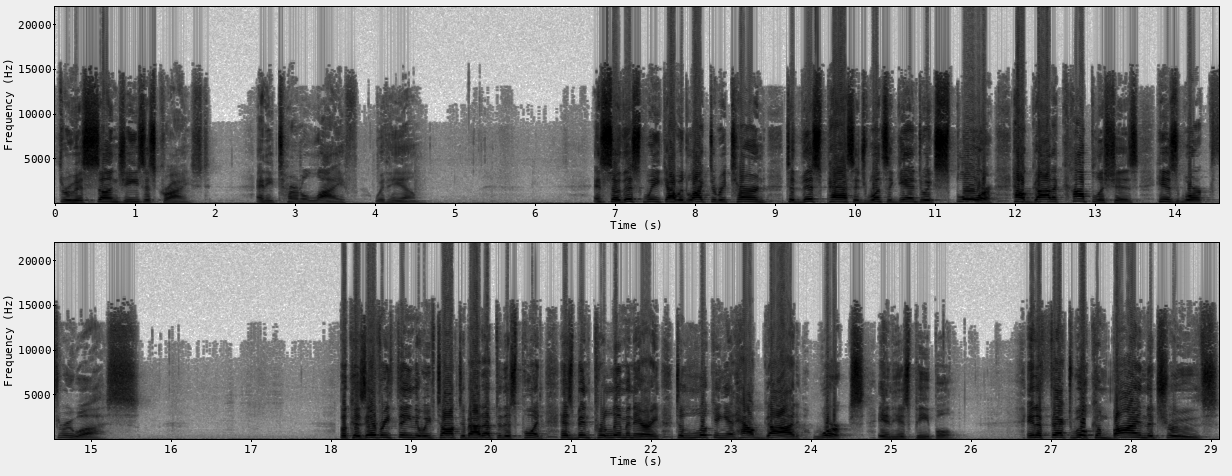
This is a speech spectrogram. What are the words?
through his Son, Jesus Christ, and eternal life with him. And so this week, I would like to return to this passage once again to explore how God accomplishes his work through us. Because everything that we've talked about up to this point has been preliminary to looking at how God works in his people. In effect, we'll combine the truths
